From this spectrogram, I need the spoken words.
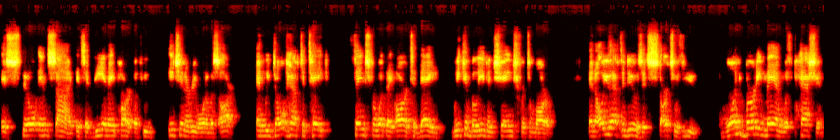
is still inside. It's a DNA part of who each and every one of us are. And we don't have to take things for what they are today. We can believe in change for tomorrow. And all you have to do is it starts with you. One burning man with passion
